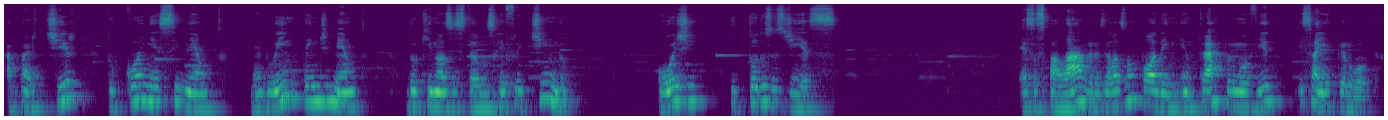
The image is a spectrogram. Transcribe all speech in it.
a partir do conhecimento, né, do entendimento do que nós estamos refletindo hoje e todos os dias. Essas palavras, elas não podem entrar por um ouvido e sair pelo outro.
